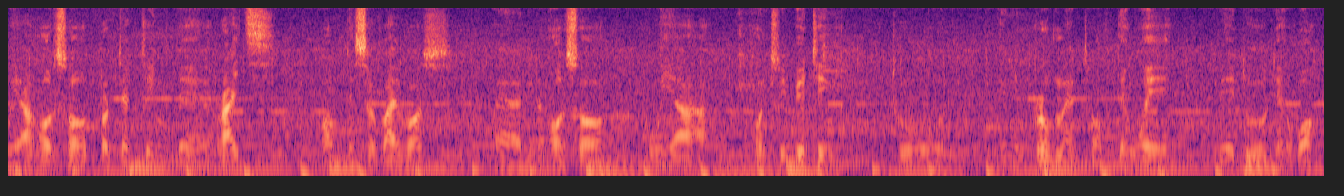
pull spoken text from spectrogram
we are also protecting the rights of the survivors and also we are contributing to an improvement of the way they do their work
